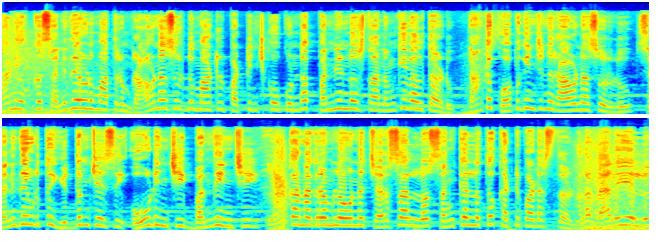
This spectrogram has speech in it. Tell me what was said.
కానీ ఒక్క శనిదేవుడు మాత్రం రావణాసురుడు మాటలు పట్టించుకోకుండా పన్నెండో స్థానంకి వెళ్తాడు. దాంతో కోపగించిన రావణాసురుడు శనిదేవుడితో యుద్ధం చేసి ఓడించి బంధించి లంకా నగరంలో ఉన్న చెరసాల్లో సంకెళ్ళతో కట్టిపడేస్తాడు. అలా వేలయేళ్ళు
